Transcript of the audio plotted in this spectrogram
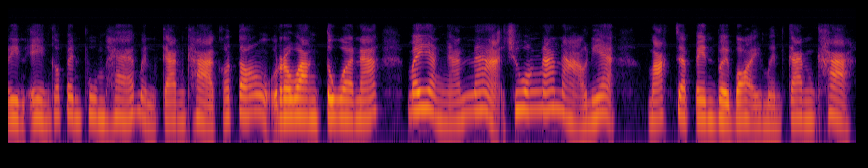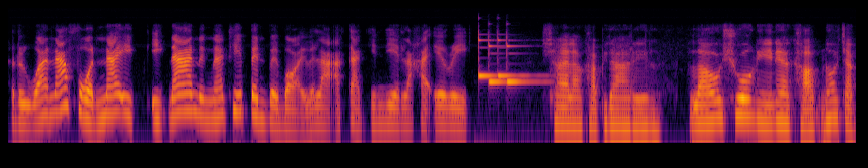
รินเองก็เป็นภูมิแพ้เหมือนกันค่ะ ก็ต้องระวังตัวนะ ไม่อย่างนั้นน่ะ ช่วงหน้าหนาวเนี่ยมักจะเป็นบ่อยๆ เหมือนกันค่ะ หรือว่าหน้าฝนนะอีกอีกหน้าหนึ่งนะที่เป็นบ่อยๆ เวลาอากาศเย็นๆล่ะค่ะเอริก ใช่แล้วครับพี่ดาริน แล้วช่วงนี้เนี่ยครับ นอกจาก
